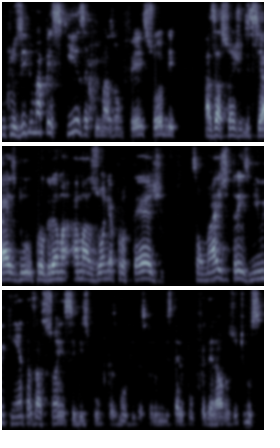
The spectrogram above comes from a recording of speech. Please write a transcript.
inclusive uma pesquisa que o Amazon fez sobre as ações judiciais do programa Amazônia Protege. São mais de 3.500 ações civis públicas movidas pelo Ministério Público Federal nos últimos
